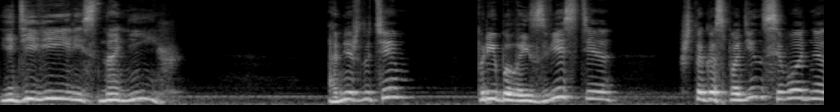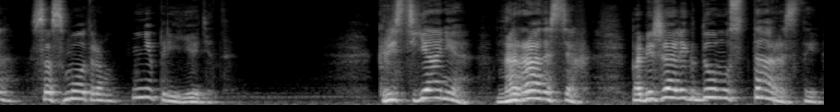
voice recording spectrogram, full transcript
и дивились на них. А между тем прибыло известие, что господин сегодня с осмотром не приедет. Крестьяне на радостях побежали к дому старосты,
